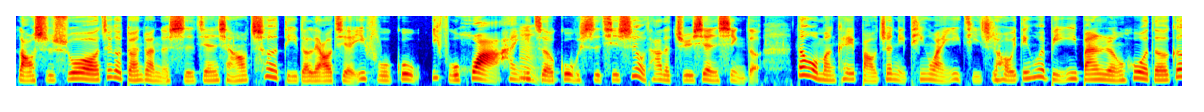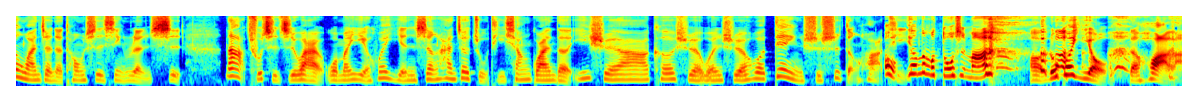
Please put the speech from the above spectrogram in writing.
老实说，这个短短的时间，想要彻底的了解一幅故一幅画和一则故事，其实有它的局限性的。但我们可以保证，你听完一集之后，一定会比一般人获得更完整的通识性认识。那除此之外，我们也会延伸和这主题相关的医学啊、科学、文学或电影、时事等话题。哦，要那么多是吗？哦，如果有的话啦，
